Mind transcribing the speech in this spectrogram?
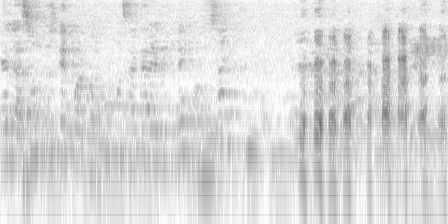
El asunto es que cuando ocupa sacar el inglés, no saca.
